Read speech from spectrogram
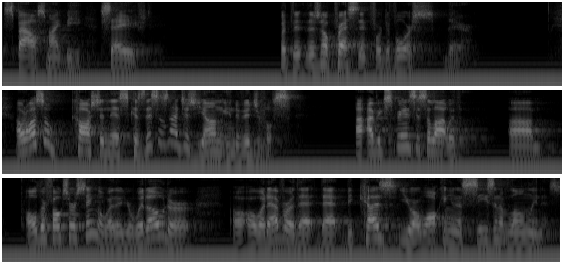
spouse might be saved. But th- there's no precedent for divorce there. I would also caution this because this is not just young individuals. I- have experienced this a lot with um, older folks who are single, whether you're widowed or or, or whatever, that, that because you are walking in a season of loneliness,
